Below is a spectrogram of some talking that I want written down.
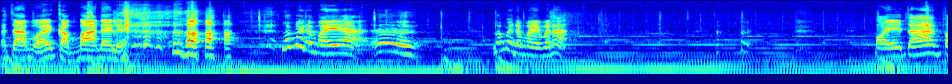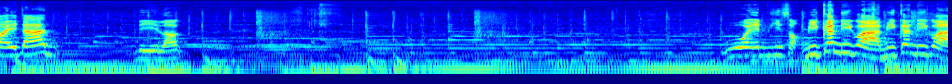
อาจารย์บอกให้กลับบ้านได้เลย แล้วไปทำไมอะ เออ แล้วไปทำไมวะน่ะ ต่อยอาจารย์ ต่อยอาจารย์ ดีล็อกวัว NP 2 บีเกิลดีกว่าบีเกิลดีกว่า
